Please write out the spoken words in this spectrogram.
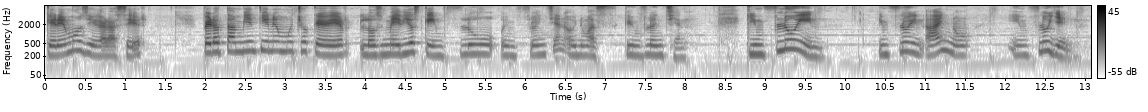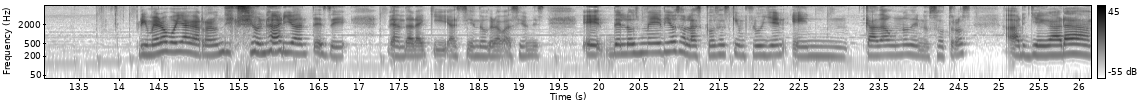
queremos llegar a ser, pero también tiene mucho que ver los medios que influ influencian, hoy nomás, que influencian, que influyen influyen, ay no, influyen. Primero voy a agarrar un diccionario antes de, de andar aquí haciendo grabaciones. Eh, de los medios o las cosas que influyen en cada uno de nosotros al llegar a,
